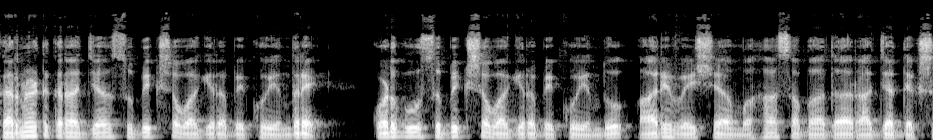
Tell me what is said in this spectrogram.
ಕರ್ನಾಟಕ ರಾಜ್ಯ ಸುಭಿಕ್ಷವಾಗಿರಬೇಕು ಎಂದರೆ ಕೊಡಗು ಸುಭಿಕ್ಷವಾಗಿರಬೇಕು ಎಂದು ಆರ್ಯವೈಶ್ಯ ಮಹಾಸಭಾದ ರಾಜ್ಯಾಧ್ಯಕ್ಷ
